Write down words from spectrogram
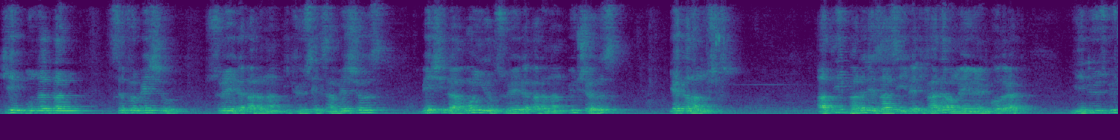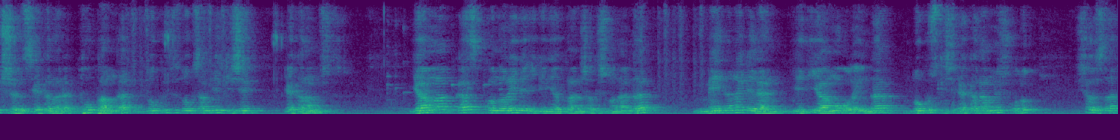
ki bunlardan 0-5 yıl süreyle aranan 285 şahıs, 5 ila 10 yıl süreyle aranan 3 şahıs yakalanmıştır. Adli para cezası ile ifade almaya yönelik olarak 703 şahıs yakalanarak toplamda 991 kişi yakalanmıştır. Yağma gasp konularıyla ilgili yapılan çalışmalarda meydana gelen 7 yağma olayında 9 kişi yakalanmış olup şahıslar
